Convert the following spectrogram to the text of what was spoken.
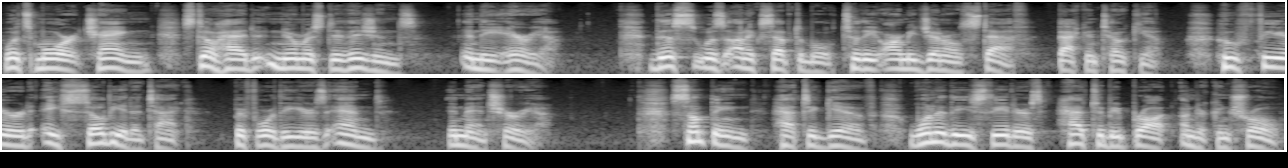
What's more, Chiang still had numerous divisions in the area. This was unacceptable to the Army General Staff back in Tokyo, who feared a Soviet attack before the year's end in Manchuria. Something had to give. One of these theaters had to be brought under control.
